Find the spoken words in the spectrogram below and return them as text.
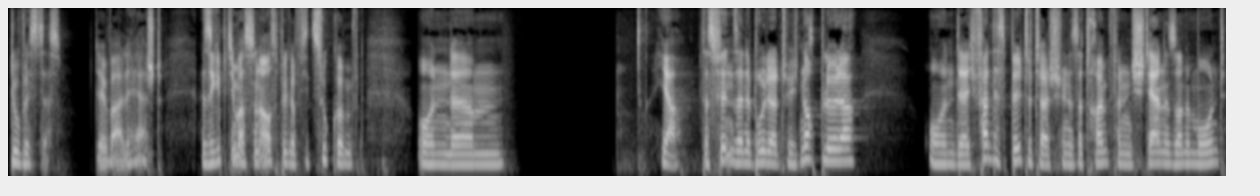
Du bist es, der über alle herrscht. Also er gibt ihm auch so einen Ausblick auf die Zukunft. Und ähm, ja, das finden seine Brüder natürlich noch blöder. Und äh, ich fand das Bild total schön, dass er träumt von den Sternen, Sonne, Mond.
